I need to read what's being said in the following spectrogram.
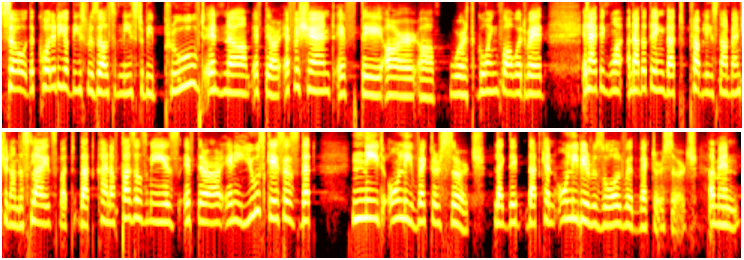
So the quality of these results needs to be proved in uh, if they are efficient, if they are uh, worth going forward with. And I think one, another thing that probably is not mentioned on the slides, but that kind of puzzles me is if there are any use cases that need only vector search, like they, that can only be resolved with vector search. I mean,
